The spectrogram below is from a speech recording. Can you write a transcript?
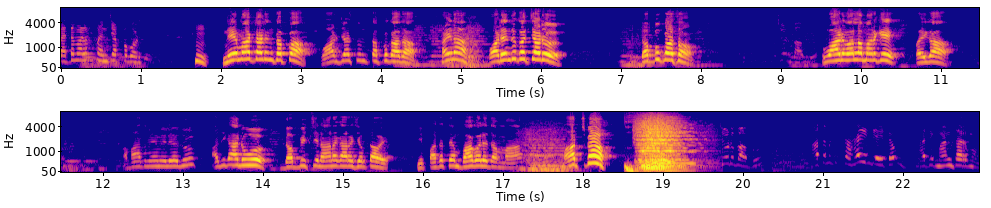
పెద్దవాళ్ళకి పని చెప్పకూడదు. నే మాట్లాడింది తప్ప వాడు చేస్తుంది తప్పు కాదా? అయినా వాడు ఎందుకు వచ్చాడు? డబ్బు కోసం. చూడు బాబు. వాడి వల్ల మనకి పైగా అపాతం ఏమీ లేదు. అదిగా నువ్వు డబ్బు ఇచ్చి నాన్నగారికి చెప్తావు. ఈ పద్ధతి ఏం బాగోలేదమ్మా. మార్చుకో. చూడు బాబు. అతనికి సహాయం చేయటం అది మన ధర్మం.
